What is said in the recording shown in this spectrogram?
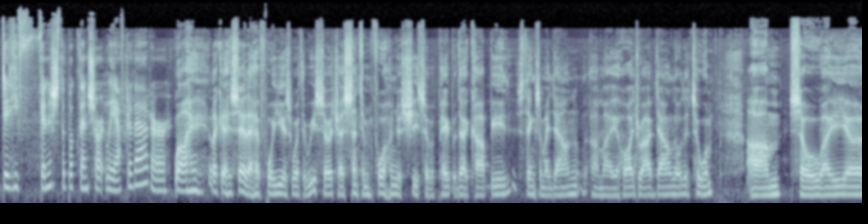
Did he finish the book then shortly after that, or? Well, I, like I said, I have four years worth of research. I sent him 400 sheets of paper that I copied, things on my down, uh, my hard drive downloaded to him. Um, so I uh,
